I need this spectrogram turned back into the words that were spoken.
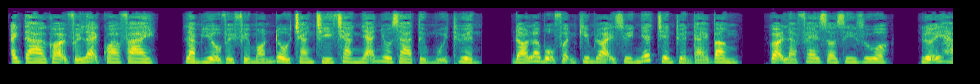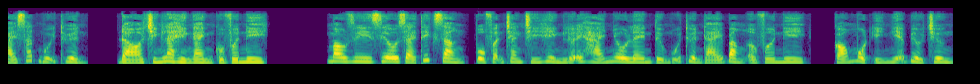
Anh ta gọi với lại qua vai, làm hiệu về phía món đồ trang trí trang nhã nhô ra từ mũi thuyền. Đó là bộ phận kim loại duy nhất trên thuyền đáy bằng, gọi là phe do di rua, lưỡi hái sắt mũi thuyền. Đó chính là hình ảnh của Verni. Mauricio giải thích rằng bộ phận trang trí hình lưỡi hái nhô lên từ mũi thuyền đáy bằng ở Verni có một ý nghĩa biểu trưng.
